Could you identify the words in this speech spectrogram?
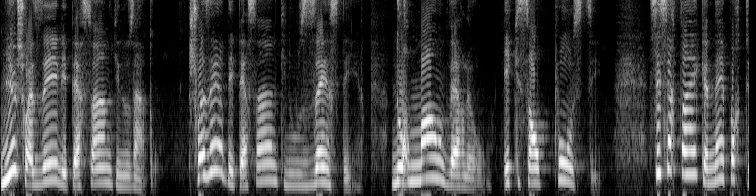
Mieux choisir les personnes qui nous entourent. Choisir des personnes qui nous inspirent, nous remontent vers le haut et qui sont positives. C'est certain que n'importe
